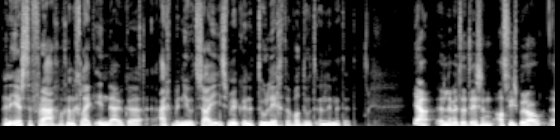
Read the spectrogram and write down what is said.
een eerste vraag, we gaan er gelijk induiken. Eigenlijk benieuwd, zou je iets meer kunnen toelichten? Wat doet Unlimited? Ja, Unlimited is een adviesbureau. Uh,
